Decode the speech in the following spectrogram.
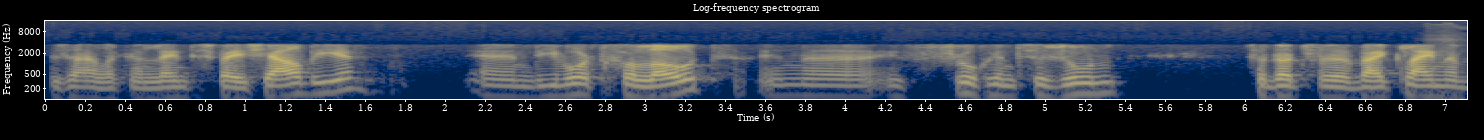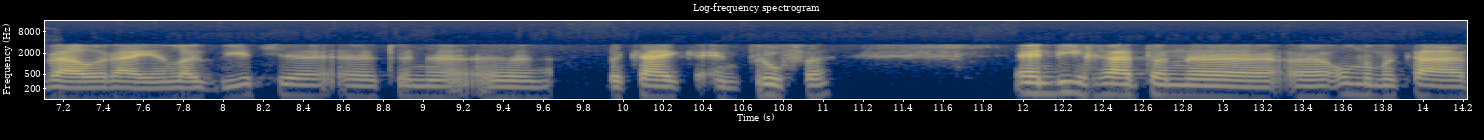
Dus eigenlijk een lente speciaal bier. En die wordt gelood in, uh, in, vroeg in het seizoen. Zodat we bij kleine brouwerijen een leuk biertje uh, kunnen uh, bekijken en proeven. En die gaat dan onder elkaar,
